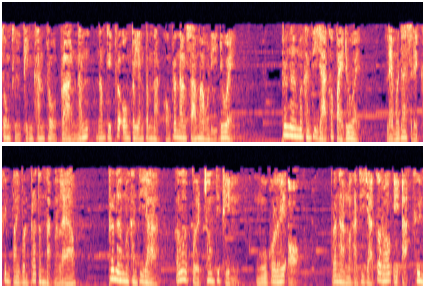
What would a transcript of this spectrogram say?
ทรงถือพินคันโปรดปรานนั้นนำติดพระองค์ไปยังตำหนักของพระนางสามาวดีด้วย พระนางมาคันธิยาก็ไปด้วย และเมื่อได้เสด็จขึ้นไปบนพระตำหนักนั้นแล้ว พระนางมาคันธิยาก็ลอบเปิดช่องที่พินงูก็เลยออก พระนางมาคันธิยาก็ร้องเอะอะขึ้น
